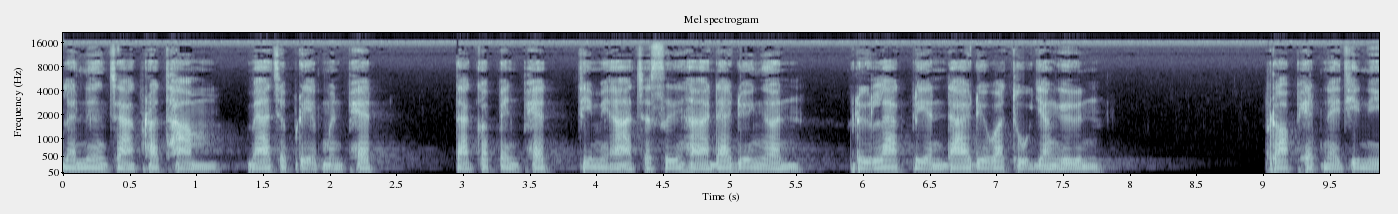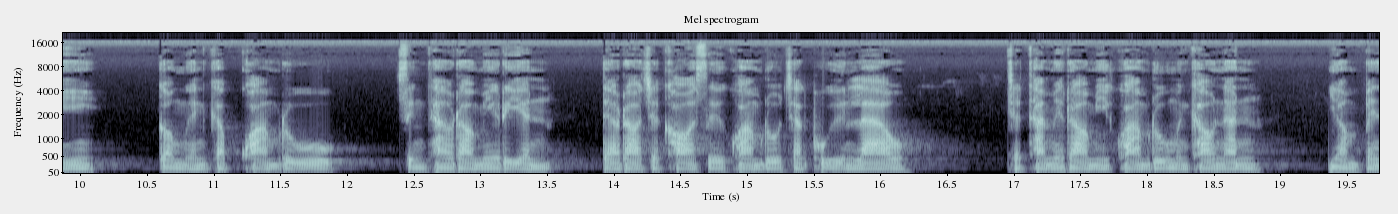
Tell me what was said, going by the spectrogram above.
และเนื่องจากพระธรรมแม้จะเปรียบเหมือนเพชรแต่ก็เป็นเพชรที่ไม่อาจจะซื้อหาได้ด้วยเงิน หรือแลกเปลี่ยนได้ด้วยวัตถุอย่างอื่น เพราะเพชรในที่นี้ก็เหมือนกับความรู้ ซึ่งถ้าเราไม่เรียน แต่เราจะขอซื้อความรู้จากผู้อื่นแล้ว จะทำให้เรามีความรู้เหมือนเขานั้น ย่อมเป็น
